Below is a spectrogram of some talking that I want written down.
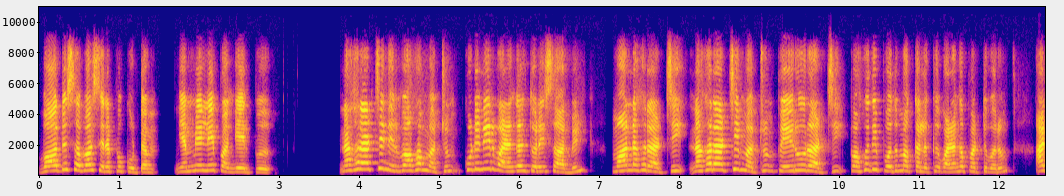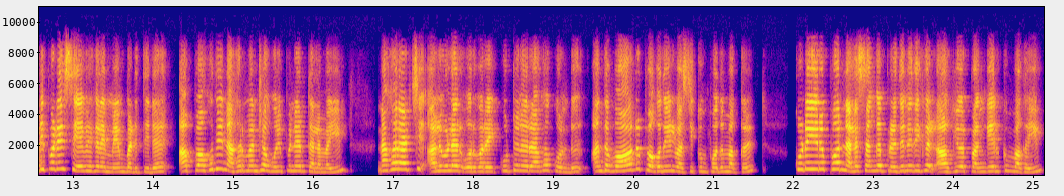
வார்டு சபா சிறப்பு கூட்டம் எம்எல்ஏ பங்கேற்பு. நகராட்சி நிர்வாகம் மற்றும் குடிநீர் வழங்கல் துறை சார்பில் மாநகராட்சி நகராட்சி மற்றும் பேரூராட்சி பகுதி பொதுமக்களுக்கு வழங்கப்பட்டு வரும் அடிப்படை சேவைகளை மேம்படுத்திட அப்பகுதி நகர்மன்ற உறுப்பினர் தலைமையில் நகராட்சி அலுவலர் ஒருவரை கூட்டுநராக கொண்டு அந்த வார்டு பகுதியில் வசிக்கும் பொதுமக்கள் குடியிருப்போர் நலசங்க பிரதிநிதிகள் ஆகியோர் பங்கேற்கும் வகையில்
